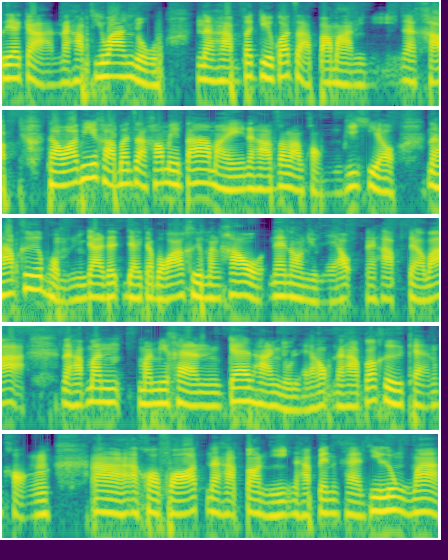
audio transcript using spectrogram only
เรียกการ์ดนะครับที่ว่างอยู่นะครับสกิลก็จะประมาณนี้ นะครับถามว่าพี่ครับมันจะเข้าเมตาไหมนะครับสำหรับของพี่เคียวนะครับ คือผมอยากจะอยากจะบอกว่าคือมันเข้าแน่นอนอยู่แล้วนะครับ แต่ว่านะครับมันมันมีแคนแก้ทางอยู่แล้วนะครับ ก็คือแคนของอ่าอะคอฟอสนะครับตอนนี้นะครับเป็นแคนที่รุ่งมาก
